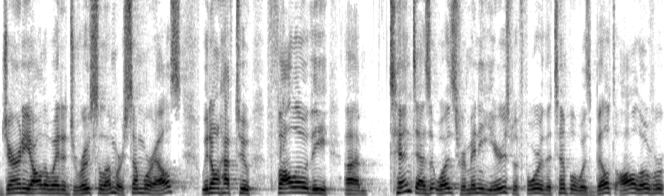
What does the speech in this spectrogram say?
journey all the way to Jerusalem or somewhere else. We don't have to follow the um, tent as it was for many years before the temple was built all over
